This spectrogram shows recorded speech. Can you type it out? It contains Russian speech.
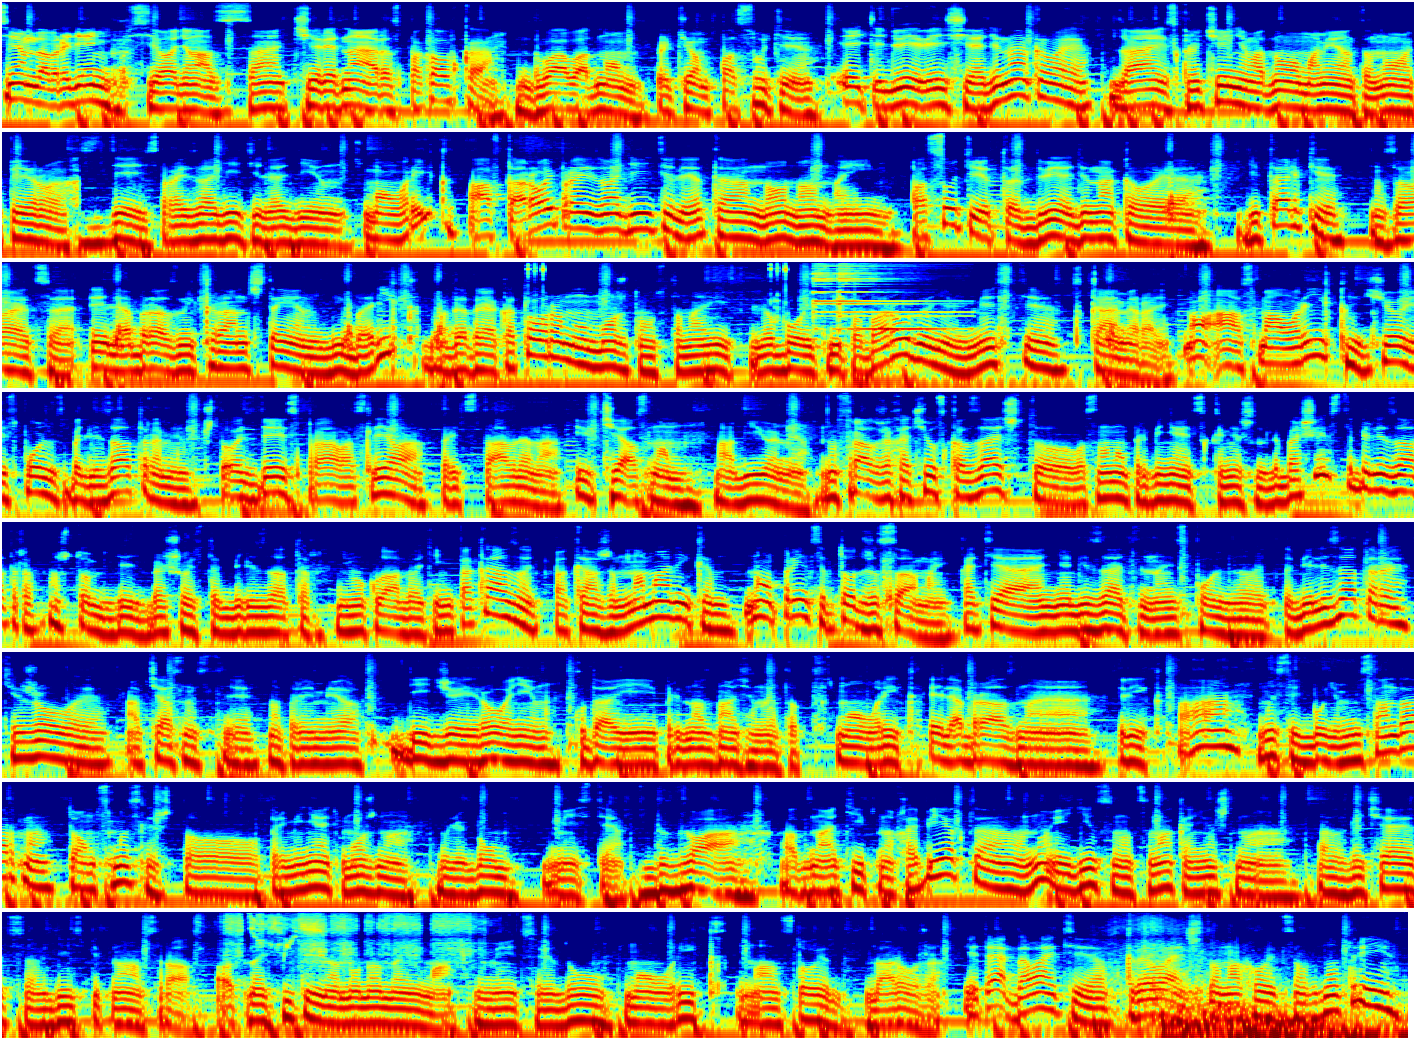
Всем добрый день! Сегодня у нас очередная распаковка, два в одном. Причем, по сути, эти две вещи одинаковые, за исключением одного момента. Ну, во-первых, здесь производитель один Small Rig, а второй производитель это No No Name. По сути, это две одинаковые детальки, называется L-образный кронштейн либо риг, благодаря которому можно установить любой тип оборудования вместе с камерой. Ну, а Small Rig еще используется стабилизаторами, что здесь справа-слева представлено и в частном объеме. Но сразу же хочу сказать, что в основном применяется, конечно, для больших стабилизаторов. Ну, чтобы здесь большой стабилизатор не укладывать и не показывать, покажем на маленьком. Но принцип тот же самый. Хотя не обязательно использовать стабилизаторы тяжелые, а в частности, например, DJ Ronin, куда и предназначен этот Small Rig, L-образная риг. А мыслить будем нестандартно, в том смысле, что применять можно в любом одном месте. Два однотипных объекта, ну единственная цена, конечно, различается в 10-15 раз относительно no-name а. Имеется в виду, мол, рик нас стоит дороже. Итак, давайте вскрывать, что находится внутри.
